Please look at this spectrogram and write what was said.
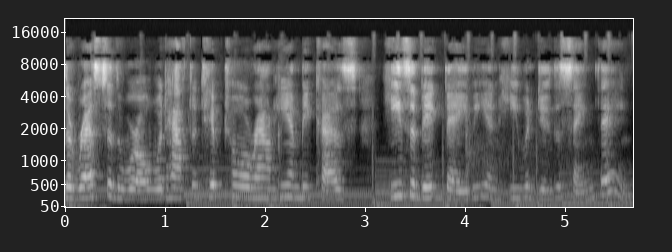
the rest of the world would have to tiptoe around him because he's a big baby and he would do the same thing.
